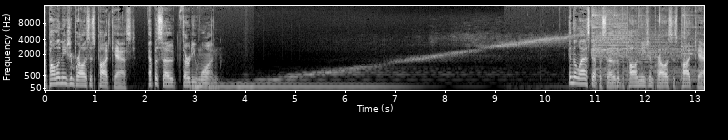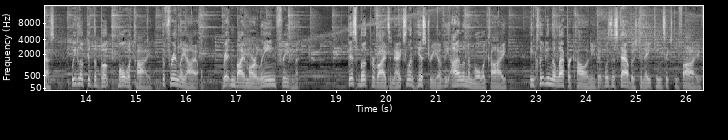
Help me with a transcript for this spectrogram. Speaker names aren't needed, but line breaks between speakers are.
The Polynesian Paralysis Podcast, Episode 31. In the last episode of the Polynesian Paralysis Podcast, we looked at the book Molokai, The Friendly Isle, written by Marlene Friedman. This book provides an excellent history of the island of Molokai, including the leper colony that was established in 1865.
